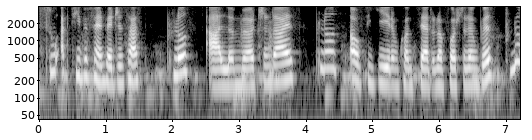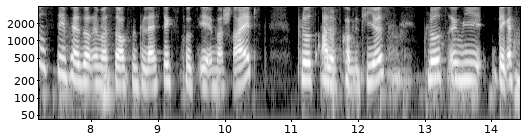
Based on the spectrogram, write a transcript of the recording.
zu aktive Fanpages hast, plus alle Merchandise, plus auf jedem Konzert oder Vorstellung bist, plus die Person immer stalks und belästigst, plus ihr immer schreibst, plus alles kommentierst, plus irgendwie der ganze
